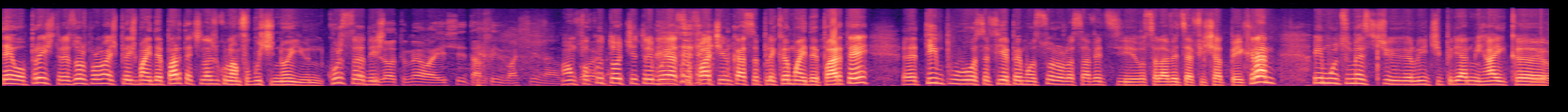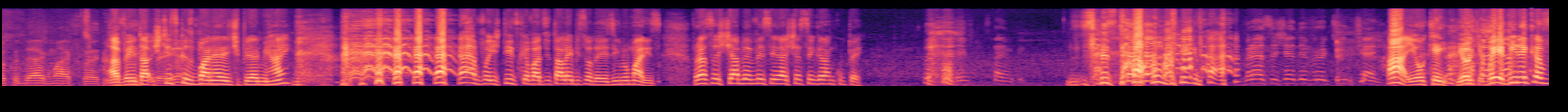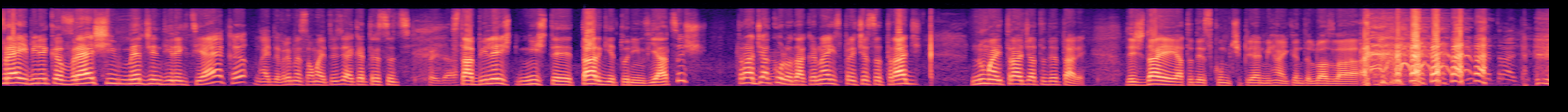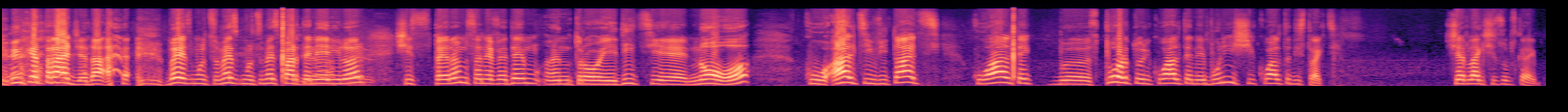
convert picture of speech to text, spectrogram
te oprești, rezolvi problema și pleci mai departe. Același lucru l-am făcut și noi în cursă. Deci Pilotul meu a ieșit, am prins mașina. Am făcut tot ce trebuia să facem ca să plecăm mai departe. Eh, timpul o să fie pe măsură, o, să aveți, o să-l aveți afișat pe ecran. Îi mulțumesc lui Ciprian Mihai că a venit. Știți câți bani are Ciprian Mihai? Păi știți că v-ați uitat la episodul, eu zic lui Marius. Vreau să-și ia BMW seria 6 Grand Coupe. Să stau un pic, da. Vrea să-și ia de vreo 5 ani. A, e ok, e ok. Băi, e bine că vrea, e bine că vrea și merge în direcția aia, că mai devreme sau mai târziu, că trebuie să-ți păi da. stabilești niște targeturi în viață și tragi acolo. Dacă n-ai spre ce să tragi, nu mai tragi atât de tare. Deci da, e atât de scump Ciprian Mihai când îl luați la... Încă trage. Încă trage, da. Băi, îți mulțumesc, mulțumesc partenerilor și sperăm să ne vedem într-o ediție nouă cu alți invitați, cu alte sporturi, cu alte nebunii și cu altă distracție. Share, like și subscribe.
